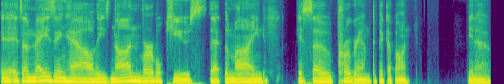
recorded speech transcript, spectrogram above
It's amazing how these nonverbal cues that the mind is so programmed to pick up on. You know,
